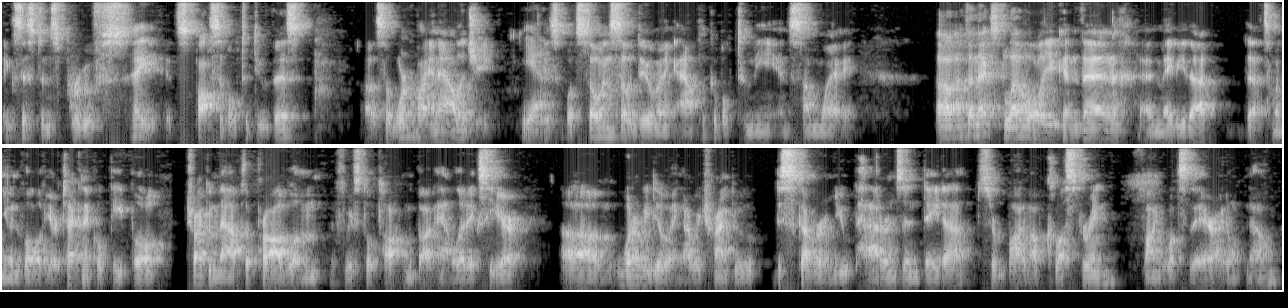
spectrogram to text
existence proofs. Hey, it's possible to do this uh, so work by analogy. Yeah. Is what so and so doing applicable to me in some way? Uh, at the next level, you can then, and maybe that that's when you involve your technical people, try to map the problem. If we're still talking about analytics here, um, what are we doing? Are we trying to discover new patterns in data, sort of bottom up clustering, find what's there? I don't know.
